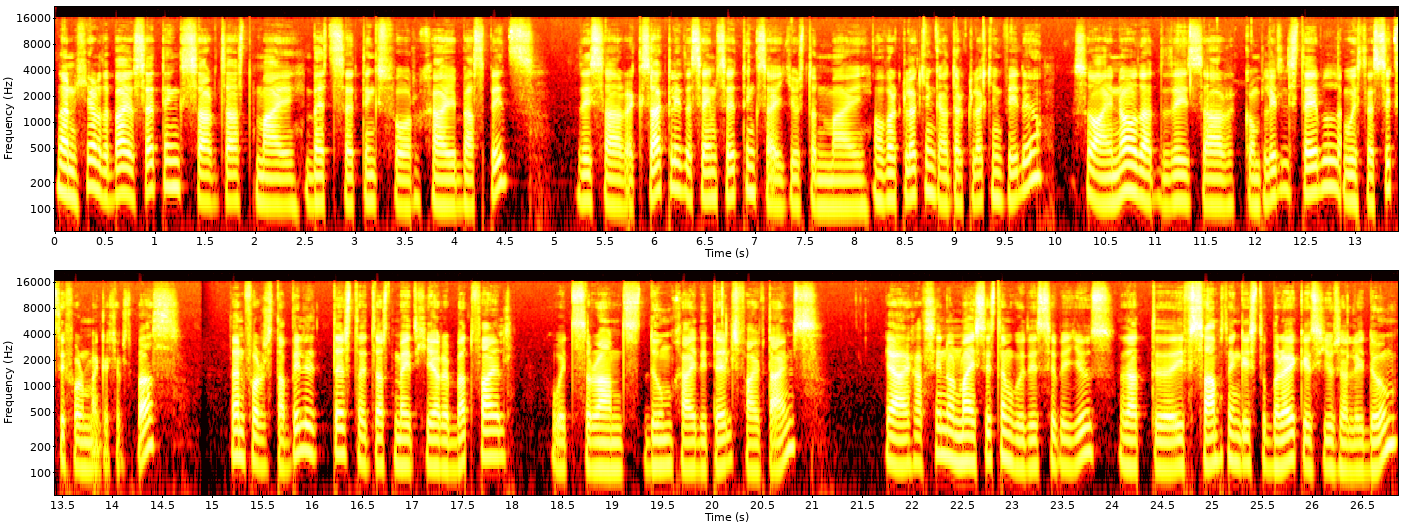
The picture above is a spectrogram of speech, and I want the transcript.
Then here the BIOS settings are just my best settings for high bus speeds. These are exactly the same settings I used on my overclocking underclocking video. So I know that these are completely stable with a 64 MHz bus then for stability test I just made here a bat file which runs doom high details 5 times. Yeah, I have seen on my system with these CPUs that uh, if something is to break it's usually doom.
